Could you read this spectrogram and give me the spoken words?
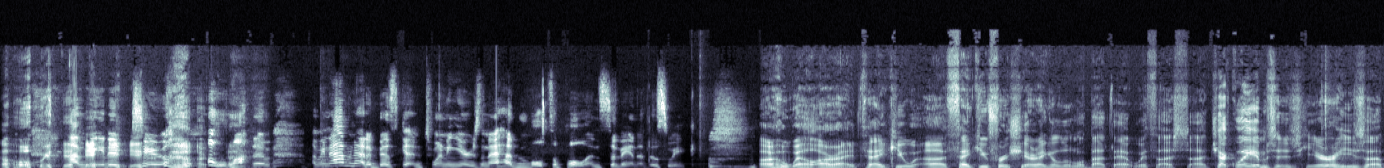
oh, yeah. I made it to a lot of I mean, I haven't had a biscuit in 20 years, and I had multiple in Savannah this week. Oh, well, all right. Thank you. Uh, thank you for sharing a little about that with us. Uh, Chuck Williams is here. He's a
